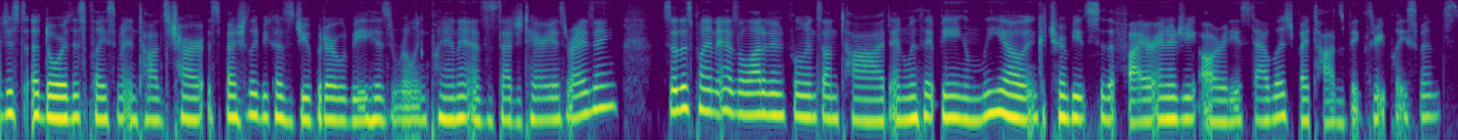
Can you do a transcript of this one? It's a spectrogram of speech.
just adore this placement in Todd's chart, especially because Jupiter would be his ruling planet as a Sagittarius rising. So this planet has a lot of influence on Todd, and with it being in Leo, it contributes to the fire energy already established by Todd's big three placements.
